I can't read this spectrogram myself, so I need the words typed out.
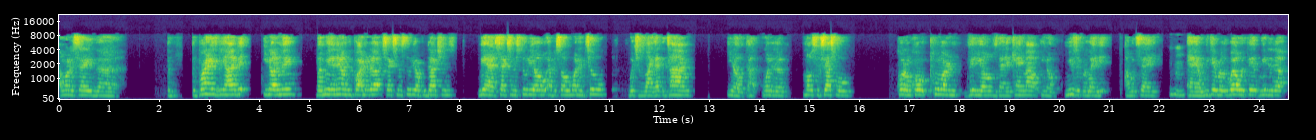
I want to say the the the brains behind it. You know what I mean? But me and him, we partnered up. Sex in the Studio Productions. We had Sex in the Studio episode one and two, which was like at the time, you know, one of the most successful quote unquote porn videos that it came out, you know, music related, I would say. Mm-hmm. And we did really well with it. We ended up,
